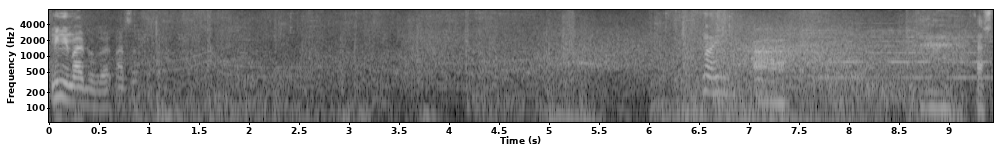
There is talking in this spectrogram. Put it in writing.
Minimal berührt, meinst du? Nein. Das.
